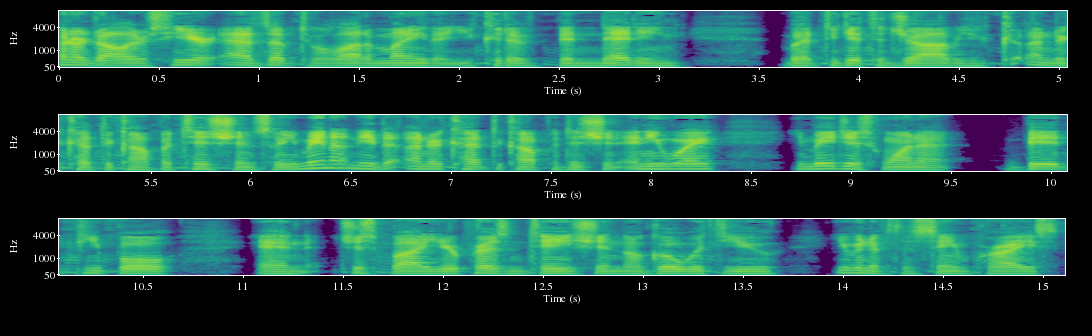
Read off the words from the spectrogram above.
$100 here adds up to a lot of money that you could have been netting. But to get the job, you undercut the competition. So you may not need to undercut the competition anyway. You may just want to bid people and just by mm-hmm. your presentation, they'll go with you, even if the same price.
